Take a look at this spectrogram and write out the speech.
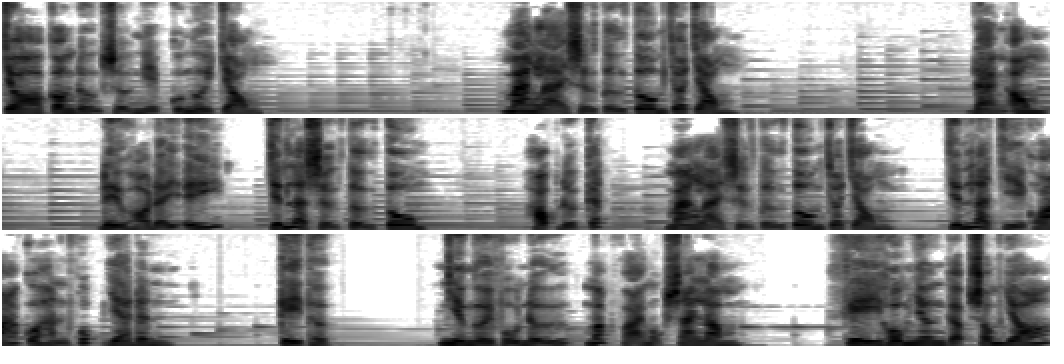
cho con đường sự nghiệp của người chồng. Mang lại sự tự tôn cho chồng. Đàn ông, điều họ để ý chính là sự tự tôn. Học được cách mang lại sự tự tôn cho chồng chính là chìa khóa của hạnh phúc gia đình. Kỳ thực, nhiều người phụ nữ mắc phải một sai lầm khi hôn nhân gặp sóng gió,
